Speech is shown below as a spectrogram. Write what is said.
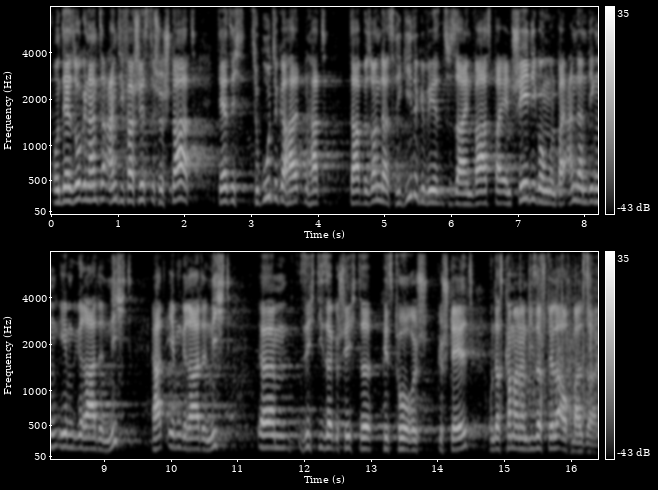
Und der sogenannte antifaschistische Staat, der sich zugute gehalten hat, da besonders rigide gewesen zu sein, war es bei Entschädigungen und bei anderen Dingen eben gerade nicht. Er hat eben gerade nicht ähm, sich dieser Geschichte historisch gestellt. Und das kann man an dieser Stelle auch mal sagen.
